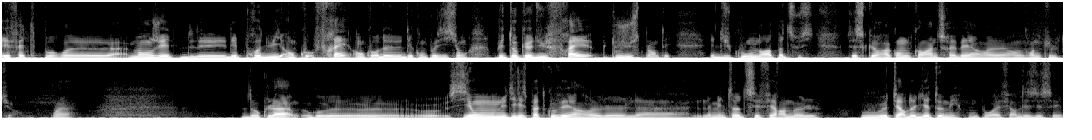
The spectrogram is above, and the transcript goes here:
est faite pour euh, manger des, produits en cours- frais en cours de décomposition plutôt que du frais tout juste planté. Et du coup, on n'aura pas de soucis. C'est ce que raconte Conrad Schreiber euh, en grande culture. Voilà. Donc là, euh, si on n'utilise pas de couvert, la, méthode c'est Ferramol ou terre de diatomée. On pourrait faire des essais.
